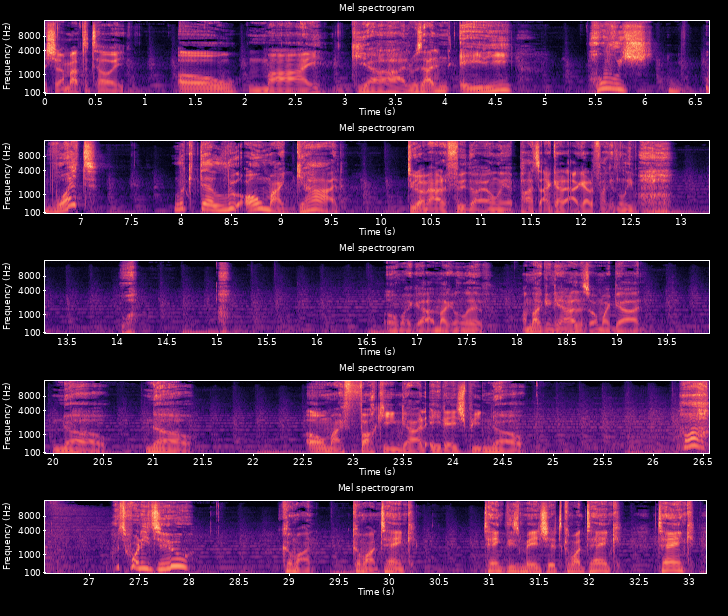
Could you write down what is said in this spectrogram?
Shit, I'm about to tell you. Oh my god. Was that an 80? Holy sh. What? Look at that loot. Oh my god. Dude, I'm out of food though. I only have pots. I gotta, I gotta fucking leave. what? oh my god, I'm not gonna live. I'm not gonna get out of this. Oh my god. No. No. Oh my fucking god. 8 HP. No. Huh? 22? Come on. Come on, tank. Tank these mage hits. Come on, tank. Tank.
